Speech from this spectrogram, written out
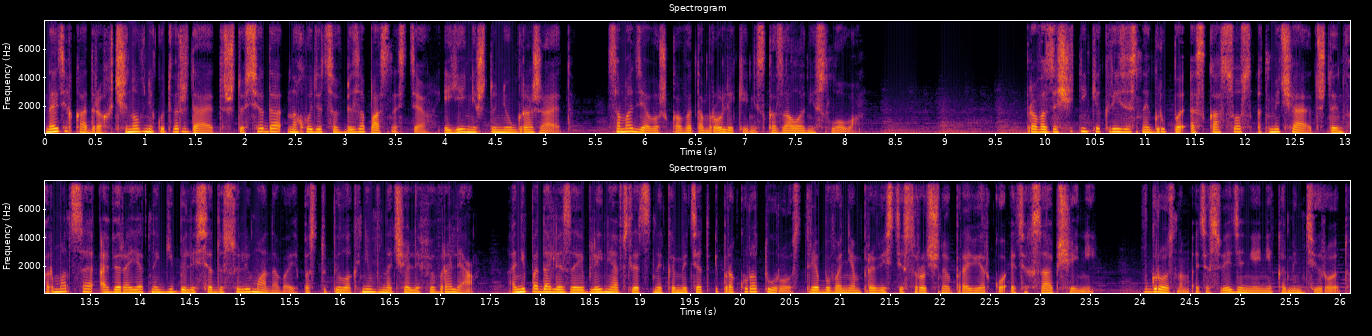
На этих кадрах чиновник утверждает, что Седа находится в безопасности и ей ничто не угрожает. Сама девушка в этом ролике не сказала ни слова. Правозащитники кризисной группы СК СОС отмечают, что информация о вероятной гибели Седы Сулеймановой поступила к ним в начале февраля. Они подали заявление в Следственный комитет и прокуратуру с требованием провести срочную проверку этих сообщений. В Грозном эти сведения не комментируют.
